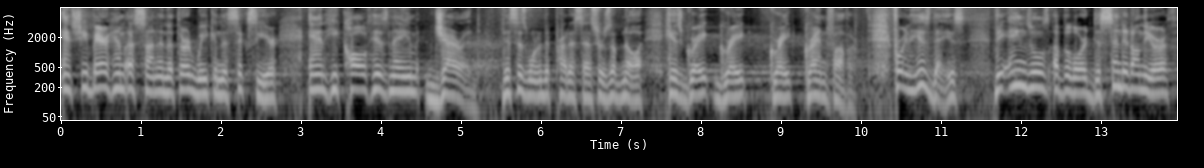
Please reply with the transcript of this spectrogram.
And she bare him a son in the third week in the sixth year, and he called his name Jared. This is one of the predecessors of Noah, his great, great, great grandfather. For in his days, the angels of the Lord descended on the earth,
